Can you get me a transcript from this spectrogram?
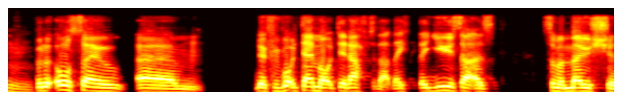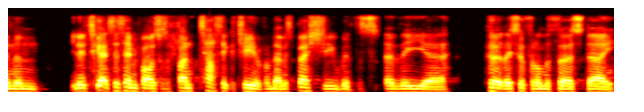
Mm. but also um, you know, for what Denmark did after that, they they used that as some emotion, and you know, to get to the semi-finals was a fantastic achievement from them, especially with the, uh, the uh, hurt they suffered on the first day.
